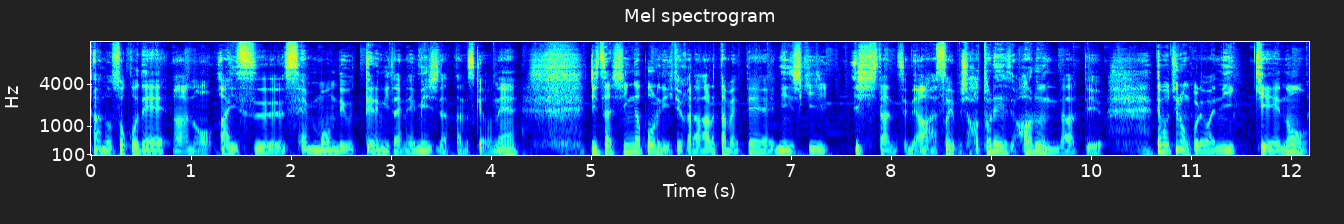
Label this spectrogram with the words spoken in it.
あのそこであのアイス専門で売ってるみたいなイメージだったんですけどね。実はシンガポールに来てから改めて認識したんですよね。ああそういえばシャトレーゼあるんだっていう。でもちろんこれは日系の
